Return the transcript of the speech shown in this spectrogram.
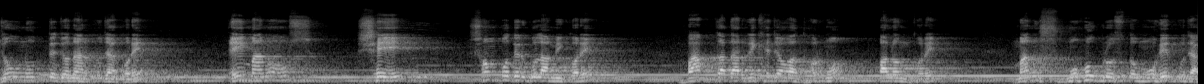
যৌন উত্তেজনার পূজা করে। এই মানুষ, সে সম্পদের গোলামি করে বাপ দাদার রেখে যাওয়া ধর্ম পালন করে, মানুষ মোহগ্রস্ত মোহের পূজা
